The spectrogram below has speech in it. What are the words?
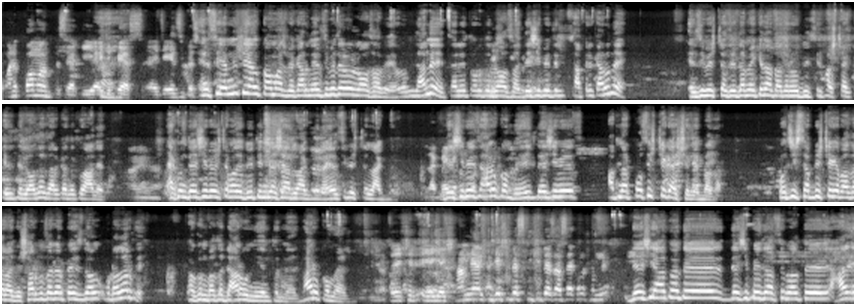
অনেক কম আনতেছে আর কি এই যে পেঁয়াজ এই যে এলসি পেঁয়াজ এলসি এমনিতেই কম আসবে কারণ এলসি পেজের লস হবে। ওরা জানে তাহলে তোর তো লস হয়। দেশি পেজের চাপের কারণে এলসি পেজটা যে দামে কিনা তাদের ও দুই তিন পাঁচ টাকা কেজিতে লস হয় যার কারণে কেউ আনে না। এখন দেশি পেজটা আমাদের দুই তিন মাসে আর লাগবে না এলসি পেজটা লাগবে না। দেশি পেজ আরও কমবে। এই দেশি পেজ আপনার পঁচিশ টাকা আসছে যে বাজার। পঁচিশ ছাব্বিশ টাকা বাজার আসবে। সর্বজায়গার পেজ ওঠা ধরবে তখন বাজারটা আরও নিয়ন্ত্রণে আসবে আরও কমে আসবে। আচ্ছা, সামনে আর কি দেশি পেঁয়াজ কি কি পেঁয়াজ আছে এখন সামনে? দেশি আপনাদের দেশি পেজ আছে বলতে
